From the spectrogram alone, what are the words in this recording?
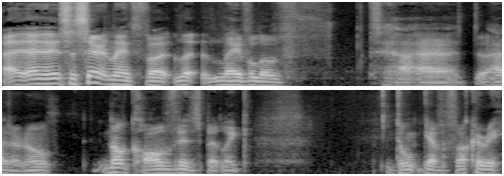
And and it's a certain level of, uh, I don't know, not confidence, but like, don't give a fuckery.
